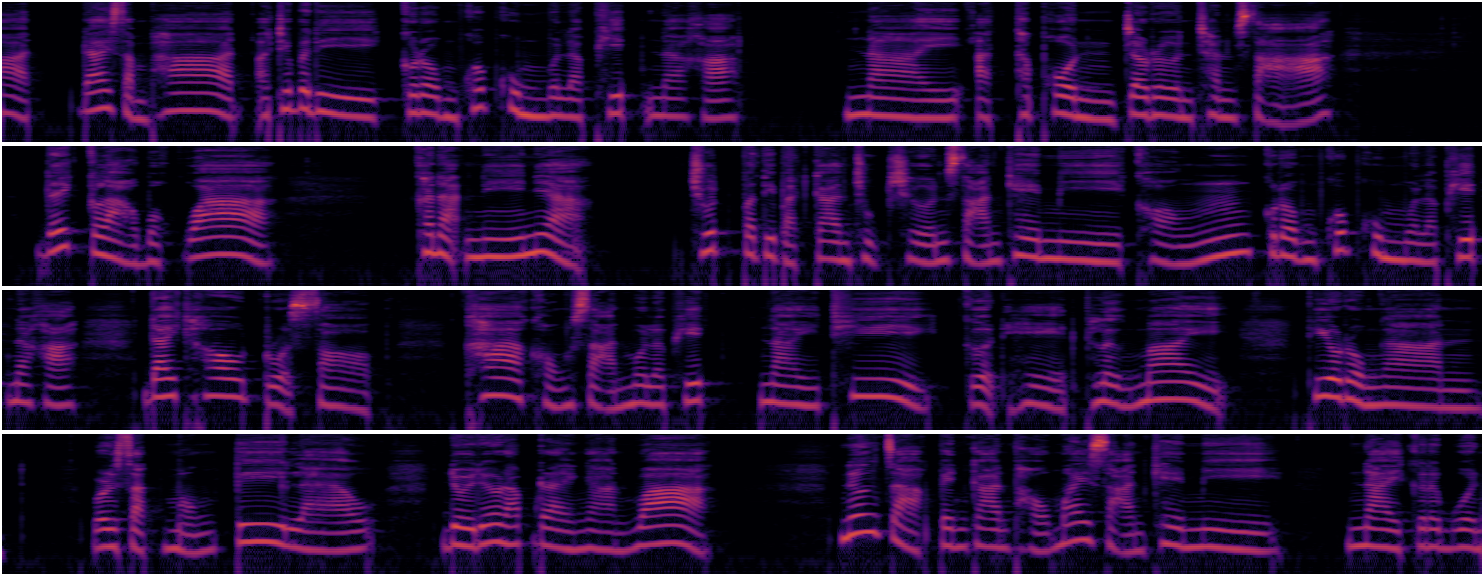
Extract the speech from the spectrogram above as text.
าษณ์ ได้สัมภาษณ์ อธิบดีกรมควบคุมมลพิษนะคะ นายอัธพลเจริญชันษา ได้กล่าวบอกว่า ขณะนี้เนี่ย ชุดปฏิบัติการฉุกเฉินสารเคมีของกรมควบคุมมลพิษนะคะ ได้เข้าตรวจสอบค่าของสารมลพิษในที่เกิดเหตุเพลิงไหม้ ที่โรงงาน บริษัทหมิงตี้แล้ว โดยได้รับรายงานว่า เนื่องจากเป็นการเผาไหม้สารเคมี ในกระบวน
